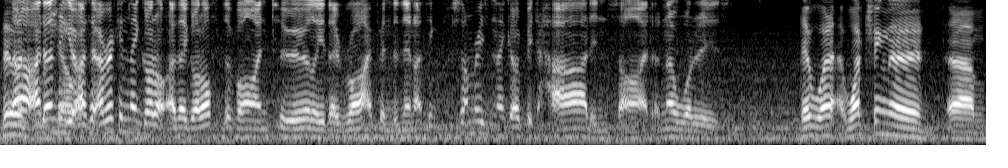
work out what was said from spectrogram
There No, I don't think. shelf. I, th- I reckon they got they got off the vine too early. They ripened, and then I think for some reason they go a bit hard inside. I don't know what it is. They're wa- watching the um,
